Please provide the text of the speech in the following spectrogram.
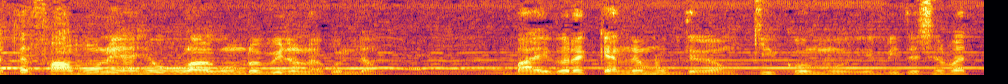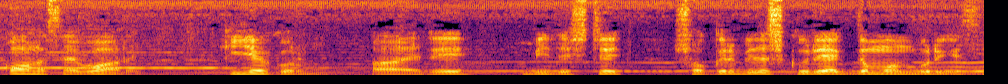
এতের ফার্ম শুনি এসে ওলা গুন্ড বিটানা করলাম। বাই করে কেন মুখ দেখাম, কি করমু, এই বিদেশের বাইর কোন চাইব আরে? কি করমু? আয় রে বিদেশে শখের বিদেশ করে একদম মন ভরে গেছে।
